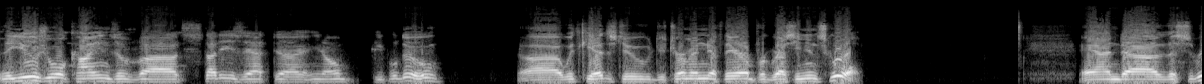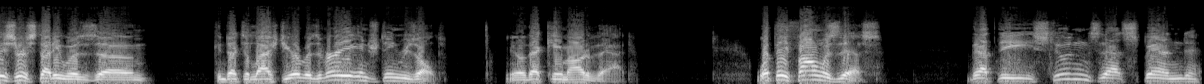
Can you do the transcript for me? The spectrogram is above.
the usual kinds of uh, studies that uh, you know people do uh, with kids to determine if they are progressing in school. And uh, this research study was um, conducted last year. It was a very interesting result you know, that came out of that. What they found was this that the students that spend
